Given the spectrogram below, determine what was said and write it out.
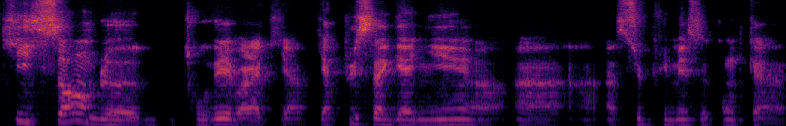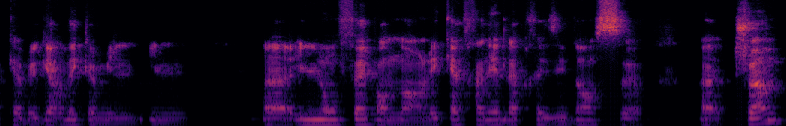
qui semble trouver voilà, qu'il a, a, plus à gagner à, supprimer ce compte qu'à le garder comme ils il, ils l'ont fait pendant les quatre années de la présidence Trump.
